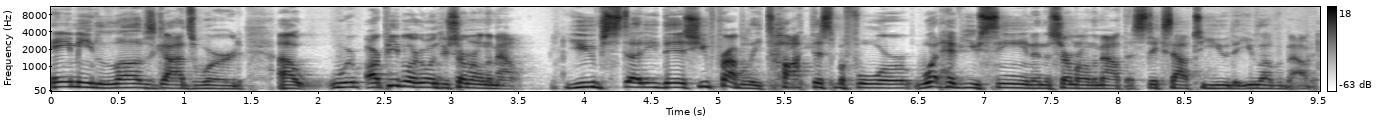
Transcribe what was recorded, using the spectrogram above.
Amy loves God's word. Uh, our people are going through Sermon on the Mount. You've studied this. You've probably taught this before. What have you seen in the Sermon on the Mount that sticks out to you that you love about it?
